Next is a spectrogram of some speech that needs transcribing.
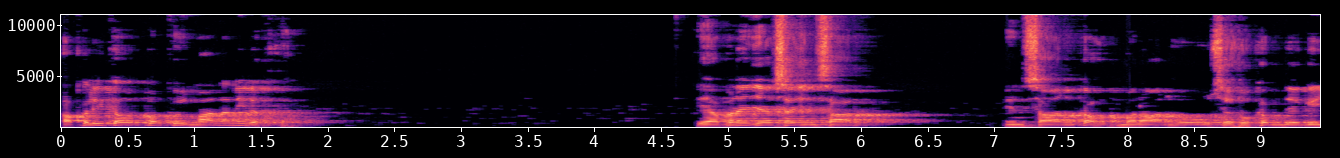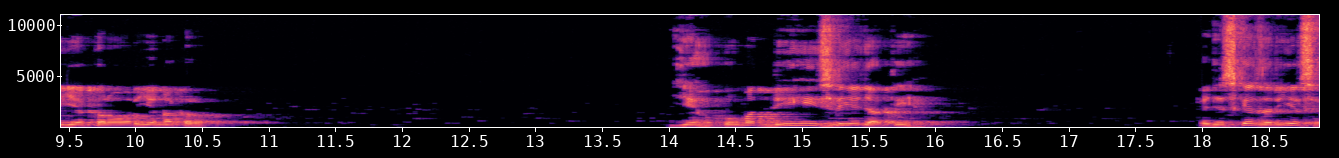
عقلی طور پر کوئی معنی نہیں رکھتا۔ کہ اپنے جیسا انسان انسان کا حکمران ہو، اسے حکم دے کہ یہ کرو اور یہ نہ کرو۔ یہ حکومت دی ہی اس لیے جاتی ہے کہ جس کے ذریعے سے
